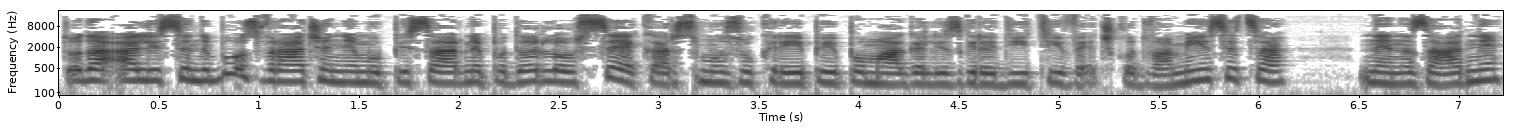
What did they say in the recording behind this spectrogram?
Toda ali se ne bo z vračanjem v pisarne podrlo vse, kar smo z ukrepi pomagali zgraditi več kot dva meseca? Ne na zadnje,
